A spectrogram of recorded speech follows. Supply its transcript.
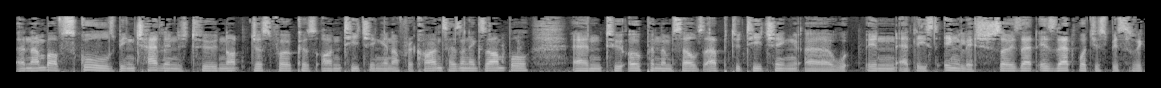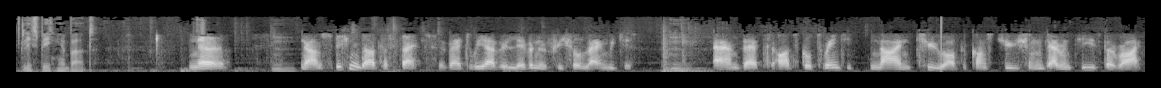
a number of schools being challenged to not just focus on teaching in Afrikaans, as an example, and to open themselves up to teaching uh, w- in at least English. So, is that is that what you're specifically speaking about? No. No, I'm speaking about the fact that we have 11 official languages and that Article 29.2 of the Constitution guarantees the right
